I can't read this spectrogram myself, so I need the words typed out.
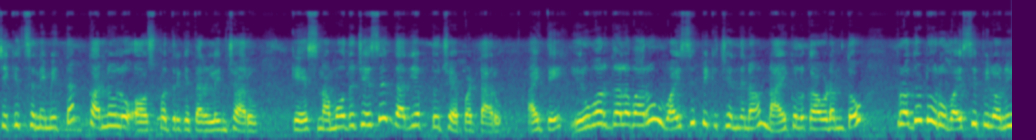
చికిత్స నిమిత్తం కర్నూలు ఆసుపత్రికి తరలించారు. కేసు నమోదు చేసి దర్యాప్తు చేపట్టారు. అయితే ఇరు వర్గాల వారు వైసీపీకి చెందిన నాయకులు కావడంతో ప్రొద్దుటూరు వైసీపీలోని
